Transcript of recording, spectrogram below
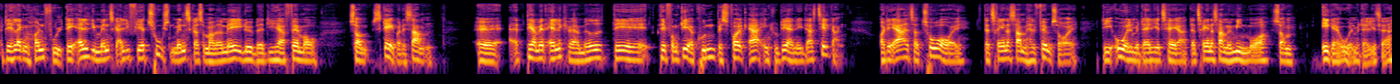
Det er heller ikke en håndfuld. Det er alle de mennesker, alle de flere tusind mennesker, som har været med i løbet af de her fem år, som skaber det sammen. Øh, at det her med, at alle kan være med, det, det fungerer kun, hvis folk er inkluderende i deres tilgang. Og det er altså toårige, der træner sammen med 90-årige. Det er OL-medaljetager, der træner sammen med min mor, som ikke er OL-medaljetager.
